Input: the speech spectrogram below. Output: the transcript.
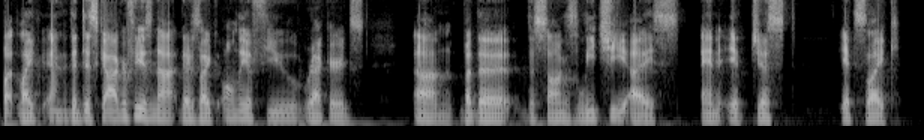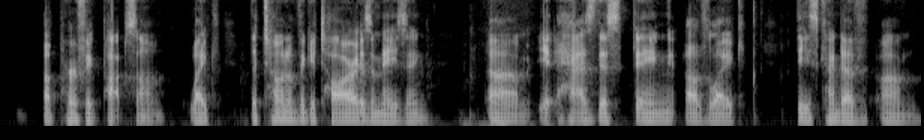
but like and the discography is not there's like only a few records um but the the song's lychee ice and it just it's like a perfect pop song. Like the tone of the guitar is amazing. Um, it has this thing of like these kind of um,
